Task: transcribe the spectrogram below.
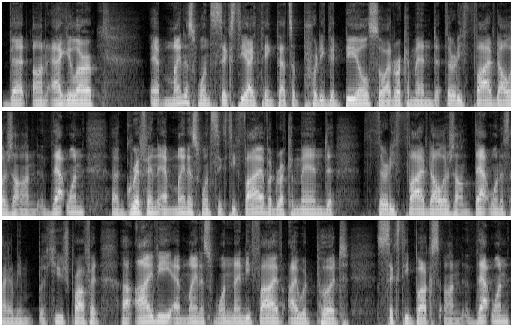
bet on Aguilar at minus 160. I think that's a pretty good deal. So I'd recommend $35 on that one. Uh, Griffin at minus 165. I'd recommend $35 on that one. It's not going to be a huge profit. Uh, Ivy at minus 195. I would put 60 bucks on that one.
